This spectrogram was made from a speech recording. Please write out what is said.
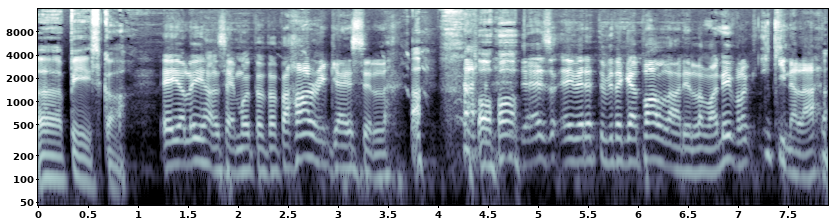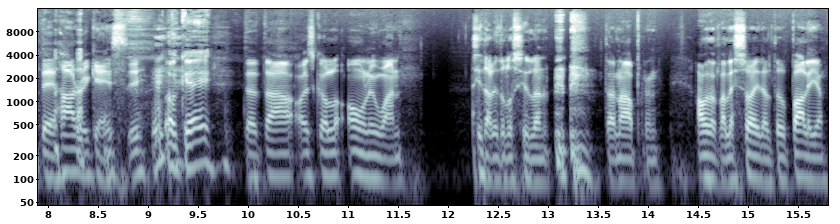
Öö, piiskaa. Ei ollut ihan se, mutta tota Hurricanesilla. Oho, ja ei, ei vedetty mitenkään pallaadilla, vaan niin paljon ikinä lähtee Hurricanesiin. okei. Okay. tota, olisiko ollut Only One. Sitä oli tullut silloin tuon naapurin autotalle soiteltua paljon.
